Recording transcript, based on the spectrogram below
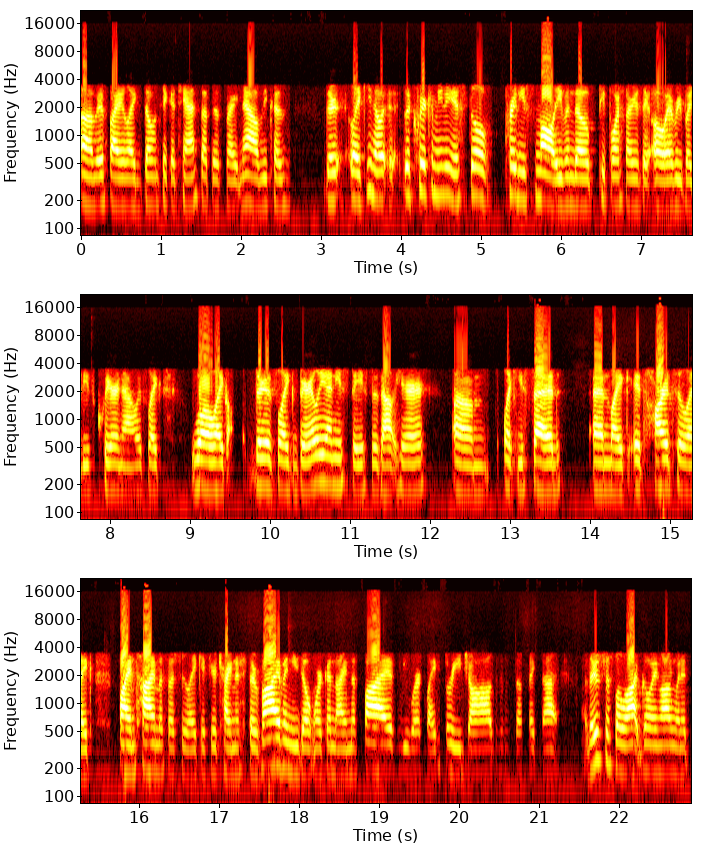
um, if I like don't take a chance at this right now. Because they're like you know the queer community is still pretty small even though people are starting to say oh everybody's queer now. It's like well like there's like barely any spaces out here um, like you said and like it's hard to like find time especially like if you're trying to survive and you don't work a nine to five you work like three jobs and stuff like that there's just a lot going on when it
